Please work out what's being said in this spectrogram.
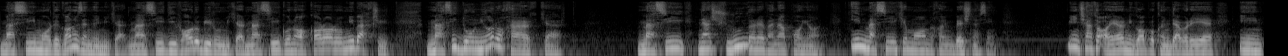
مسیح مردگان رو زنده می‌کرد. مسیح دیوها رو بیرون می‌کرد. مسیح گناهکارا رو میبخشید. مسیح دنیا رو خلق کرد. مسیح نه شروع داره و نه پایان. این مسیحی که ما می‌خوایم بشناسیم. این چند تا آیه رو نگاه بکنیم درباره این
